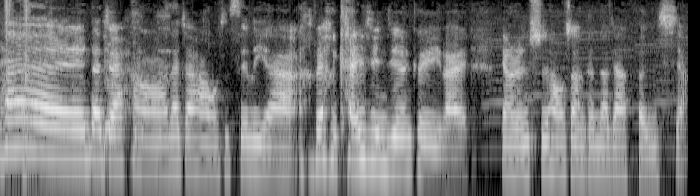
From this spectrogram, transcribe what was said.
嗨，大家好，大家好，我是 Celia，非常开心今天可以来良人十号上跟大家分享。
